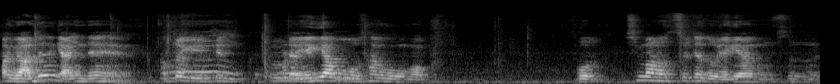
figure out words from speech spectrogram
아니 왜 안 되는 게 아닌데 갑자기 아니, 이렇게 그- 원래 얘기하고 사고 뭐, 뭐 10만 원 쓸 때도 얘기하는 쓰는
